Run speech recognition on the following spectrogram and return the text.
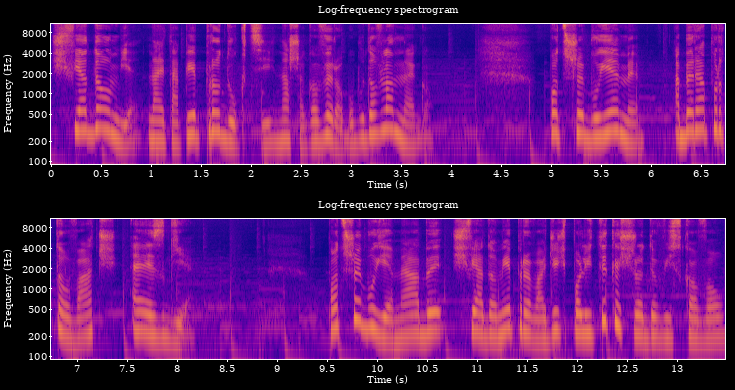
świadomie na etapie produkcji naszego wyrobu budowlanego. Potrzebujemy, aby raportować ESG. Potrzebujemy, aby świadomie prowadzić politykę środowiskową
